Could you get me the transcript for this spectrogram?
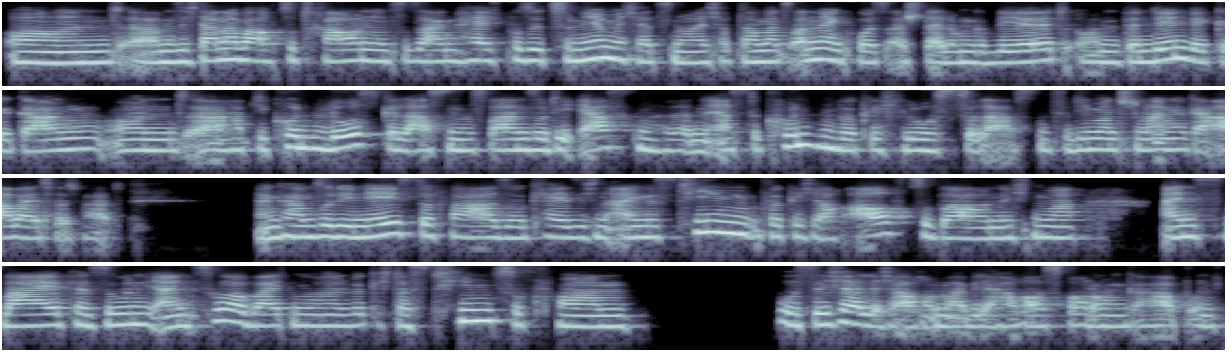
Und ähm, sich dann aber auch zu trauen und zu sagen, hey, ich positioniere mich jetzt neu. Ich habe damals Online-Kurserstellung gewählt und bin den Weg gegangen und äh, habe die Kunden losgelassen. Das waren so die ersten Hürden, erste Kunden wirklich loszulassen, für die man schon lange gearbeitet hat. Dann kam so die nächste Phase, okay, sich ein eigenes Team wirklich auch aufzubauen, nicht nur ein, zwei Personen, die einen zuarbeiten, sondern wirklich das Team zu formen, wo es sicherlich auch immer wieder Herausforderungen gab. Und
